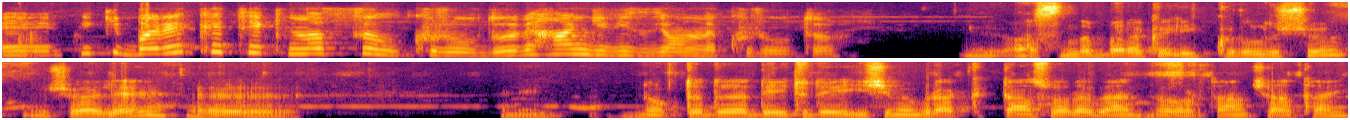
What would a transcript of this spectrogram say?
Ee, peki Baraka Tek nasıl kuruldu ve hangi vizyonla kuruldu? Aslında Baraka ilk kuruluşu şöyle, e, hani noktada day to day işimi bıraktıktan sonra ben ortağım Çağatay,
